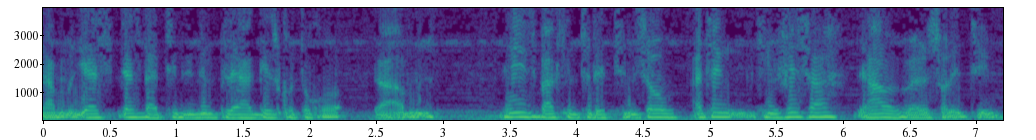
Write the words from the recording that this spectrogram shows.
Um, yes, just that he didn't play against Kotoko. Um, he's back into the team. So I think King Faisal, they have a very solid team.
